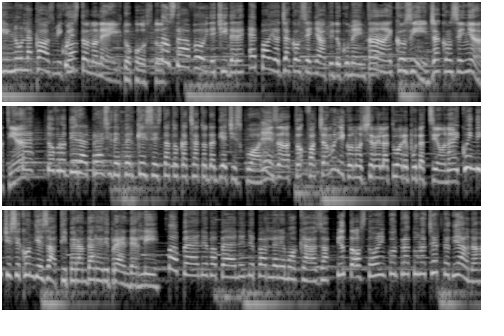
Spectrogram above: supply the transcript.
Il nulla cosmico? Questo non è il tuo posto. Non sta a voi decidere e poi ho già consegnato i documenti. Ah, è così, già consegnati, eh? Beh, dovrò dire al preside perché sei stato cacciato da 10 scuole. Esatto, facciamogli conoscere la tua reputazione. Hai 15 secondi esatti per andare a riprenderli. Va bene, va bene, ne parleremo a casa. Piuttosto ho incontrato una certa Diana.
